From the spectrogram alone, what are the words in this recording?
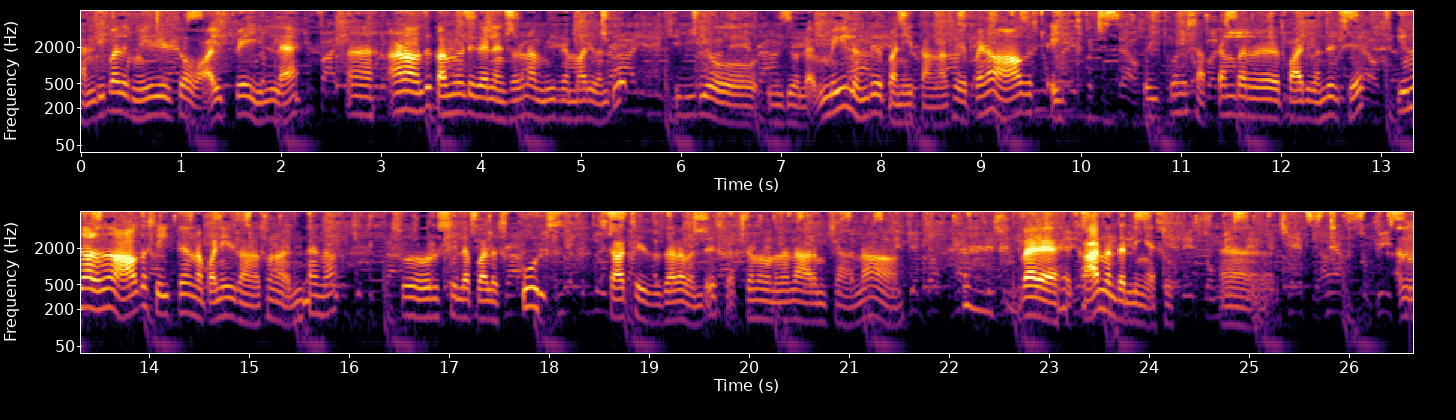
கண்டிப்பாக அது மீறி இருக்க வாய்ப்பே இல்லை. ஆனால் வந்து கம்யூனிட்டி கைட்லைன்ஸ் வந்து நான் மீறின மாதிரி வந்து வீடியோ வீடியோவில் மெயில் வந்து பண்ணியிருக்காங்க. ஸோ எப்போனா ஆகஸ்ட் எயிட் ஸோ இப்போ வந்து செப்டம்பர் பாதி வந்துருச்சு. இருந்தாலும் வந்து ஆகஸ்ட் எயித்து நான் பண்ணியிருக்காங்க. ஸோ நான் என்னென்னா ஸோ ஒரு சில பல ஸ்கூல்ஸ் ஸ்டார்ட் செய்ததால் வந்து செப்டம்பர் ஒன்று ஆரம்பித்தாங்கன்னா வேறு காரணம் தெரியலிங்க. ஸோ அந்த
